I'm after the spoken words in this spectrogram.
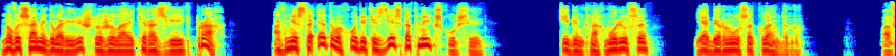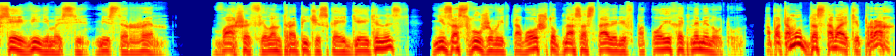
но вы сами говорили, что желаете развеять прах, а вместо этого ходите здесь, как на экскурсии. Тибинг нахмурился и обернулся к Лэнгдону. По всей видимости, мистер Рен, ваша филантропическая деятельность не заслуживает того, чтобы нас оставили в покое хоть на минуту. А потому доставайте прах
